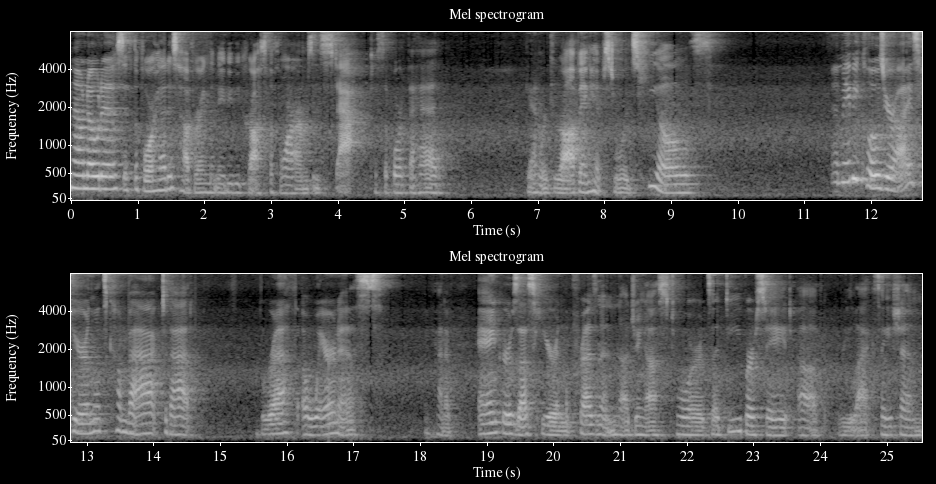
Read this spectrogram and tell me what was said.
Now notice if the forehead is hovering, that maybe we cross the forearms and stack to support the head. Again, we're dropping hips towards heels. And maybe close your eyes here and let's come back to that breath awareness. It kind of anchors us here in the present, nudging us towards a deeper state of relaxation.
